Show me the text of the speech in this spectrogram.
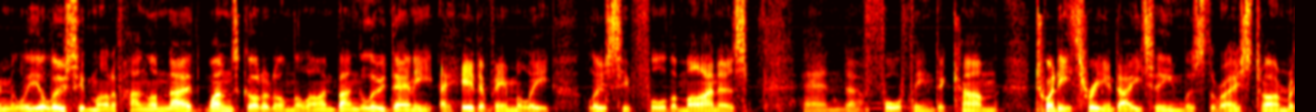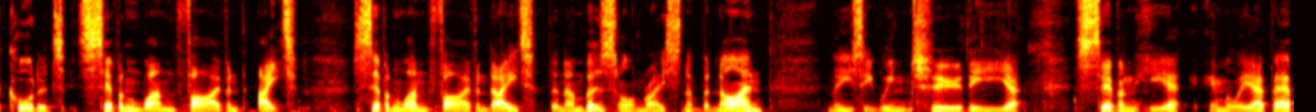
Emily Elusive might have hung on. No, one's got it on the line. Bungaloo Danny ahead of Emily Elusive for the minors, and uh, fourth in to come. 23 and 18 was the race time recorded. It's 7, 1, 5 and 8. 7, 1, 5 and 8, the numbers on race number 9. An easy win to the uh, 7 here, Emily Apap.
